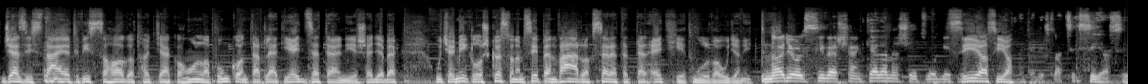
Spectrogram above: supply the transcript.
jazzy style-t visszahallgathatják a honlapunkon, tehát lehet jegyzetelni és egyebek. Úgyhogy Miklós, köszönöm szépen, várlak szeretettel egy hét múlva ugyanitt. Nagyon szívesen, kellemes hétvégét. Szia, szia! Neked is, Laci. Szia, szia!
